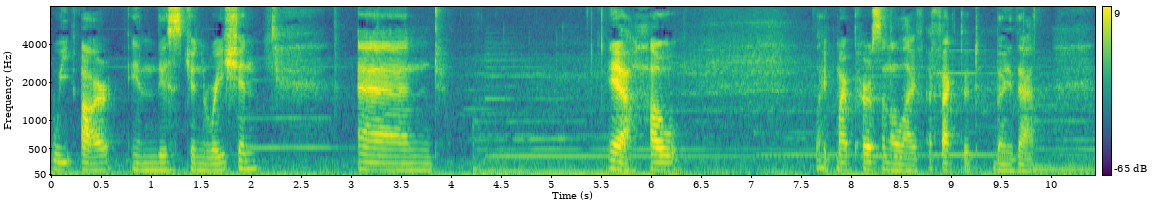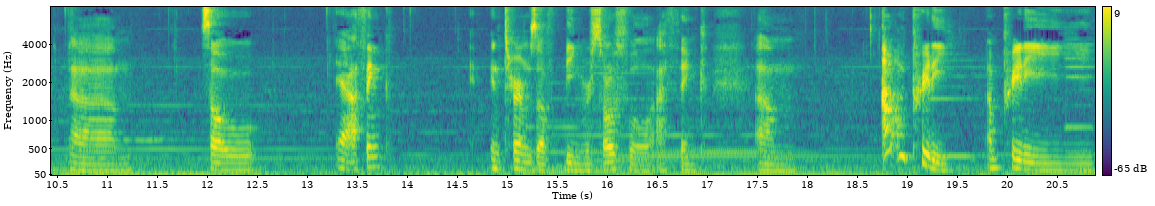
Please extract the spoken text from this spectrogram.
we are in this generation, and yeah, how like my personal life affected by that. Um, so yeah, I think in terms of being resourceful, I think um, I'm pretty I'm pretty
